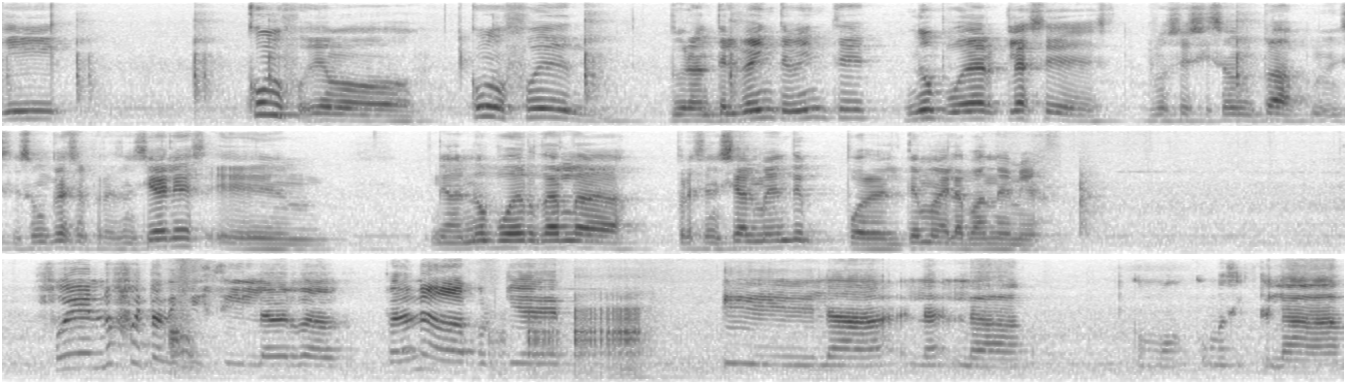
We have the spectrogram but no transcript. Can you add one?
¿Y cómo fue, digamos, cómo fue durante el 2020 no poder clases, no sé si son todas, si son clases presenciales, eh, no poder darlas presencialmente por el tema de la pandemia? No fue tan difícil, la verdad, para nada, porque eh, la, la, la ¿cómo, cómo decirte? La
